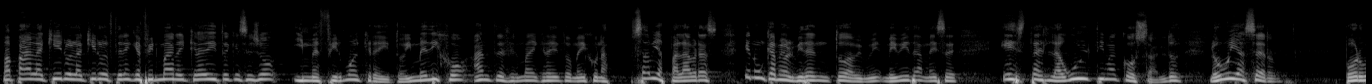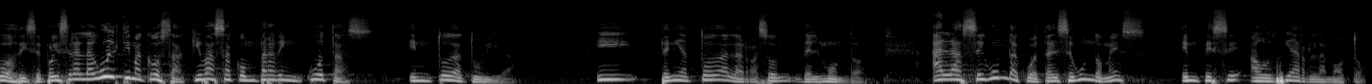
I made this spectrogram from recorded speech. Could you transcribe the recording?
papá, la quiero, la quiero, tenés que firmar el crédito y qué sé yo. Y me firmó el crédito. Y me dijo, antes de firmar el crédito, me dijo unas sabias palabras que nunca me olvidé en toda mi, vida. Me dice, esta es la última cosa, lo, lo voy a hacer por vos, dice, porque será la última cosa que vas a comprar en cuotas en toda tu vida. Y tenía toda la razón del mundo. A la segunda cuota, el segundo mes, empecé a odiar la moto.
